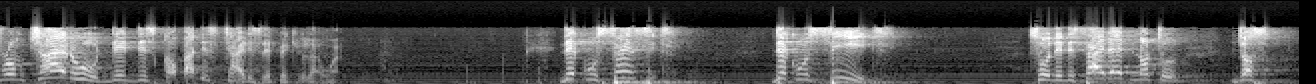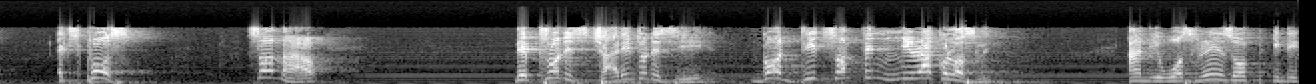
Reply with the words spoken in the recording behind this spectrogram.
From childhood, they discovered this child is a peculiar one. They could sense it. They could see it. So they decided not to just expose. Somehow, they threw this child into the sea. God did something miraculously. And he was raised up in the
